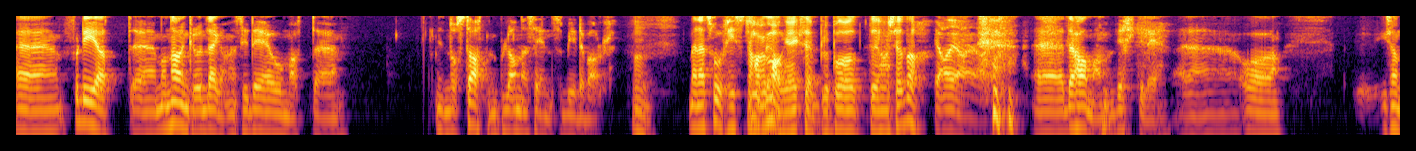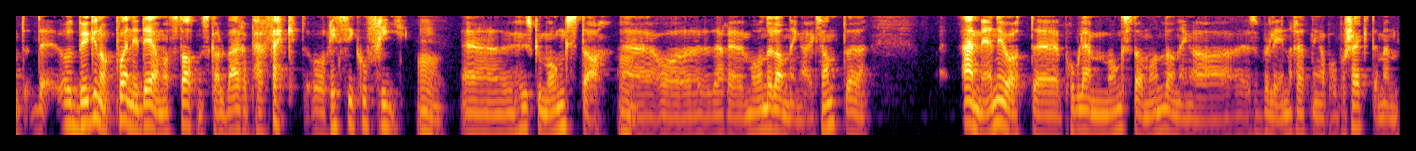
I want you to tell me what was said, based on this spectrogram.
Eh, fordi at eh, man har en grunnleggende idé om at eh, når staten blander seg inn, så blir det valg. Mm. Men jeg tror historien... Det har jo mange eksempler på at det har skjedd, da. Ja, ja, ja. Eh, det har man virkelig. Eh, og det, og bygge nok på en idé om at staten skal være perfekt og risikofri. Mm. Eh, husker Mongstad mm. og månelandinga, ikke sant. Jeg mener jo at problemet med Mongstad og månelandinga er selvfølgelig innretninga på prosjektet, men,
